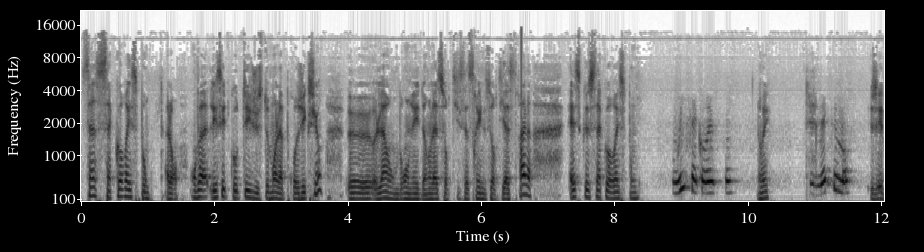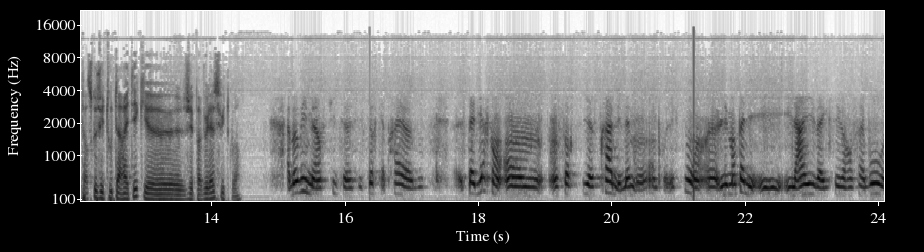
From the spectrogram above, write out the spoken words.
ça, ça correspond? Alors, on va laisser de côté justement la projection. Euh, là, on, on est dans la sortie, ça serait une sortie astrale. Est-ce que ça correspond? Oui, ça correspond. Oui. Exactement. Parce que j'ai tout arrêté, que j'ai pas vu la suite, quoi. Ah bah oui, mais ensuite, euh, c'est sûr qu'après, euh, astrale, et même en, projection, hein, euh, le mental, il, arrive avec ses grands sabots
